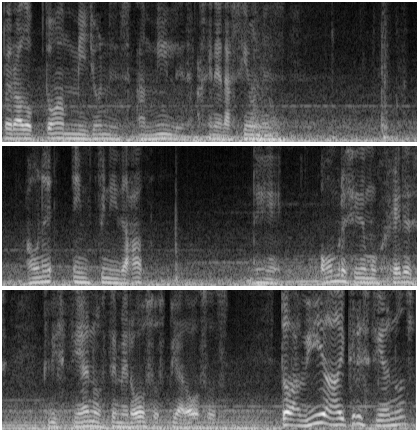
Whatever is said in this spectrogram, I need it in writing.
pero, adoptó a millones, a miles, a generaciones, a una infinidad de hombres y de mujeres cristianos, temerosos, piadosos. ¿Todavía hay cristianos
